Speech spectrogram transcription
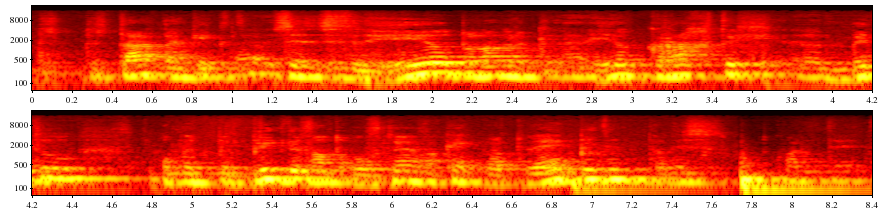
Dus, dus daar denk ik, is, is een heel belangrijk, heel krachtig uh, middel om het publiek ervan te overtuigen van kijk, wat wij bieden, dat is kwaliteit.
